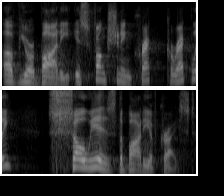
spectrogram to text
of your body is functioning correct, correctly, so is the body of Christ.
